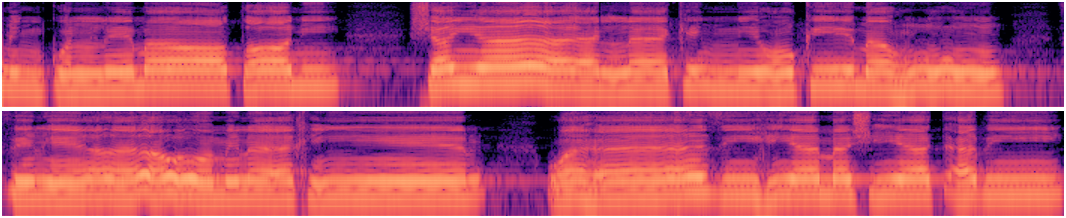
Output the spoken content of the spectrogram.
من كل ما أعطاني شيئا لكني أقيمه في اليوم الأخير. وهذه هي مشيئة أبي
